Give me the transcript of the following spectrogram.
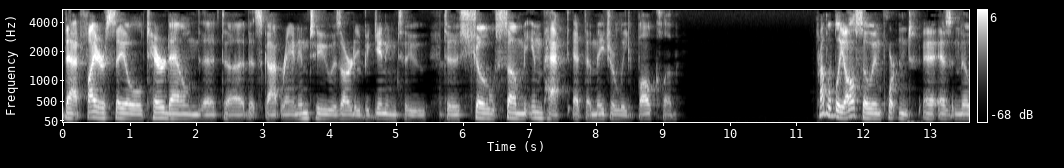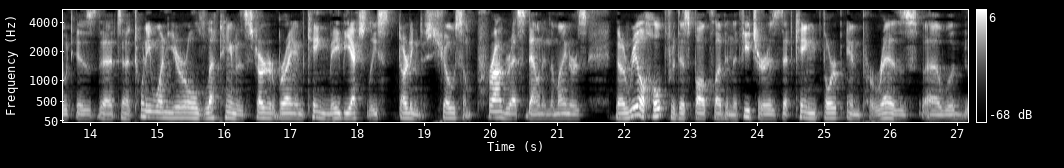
that fire sale teardown that uh, that Scott ran into is already beginning to to show some impact at the major league ball club. Probably also important as a note is that 21 year old left handed starter Brian King may be actually starting to show some progress down in the minors the real hope for this ball club in the future is that King, Thorpe, and Perez uh, would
